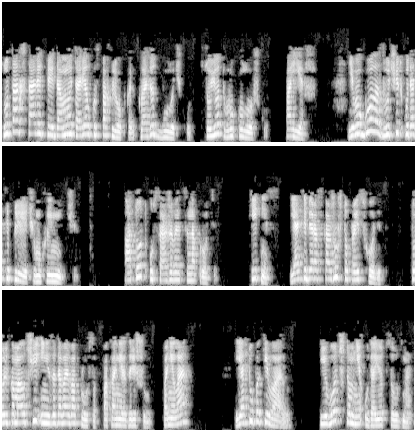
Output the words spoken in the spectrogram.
Плутарх ставит передо мной тарелку с похлебкой, кладет булочку, сует в руку ложку. Поешь. Его голос звучит куда теплее, чем у Хаймитча. А тот усаживается напротив. «Китнис, Я тебе расскажу, что происходит. Только молчи и не задавай вопросов, пока не разрешу. Поняла? Я тупо киваю. И вот что мне удается узнать.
